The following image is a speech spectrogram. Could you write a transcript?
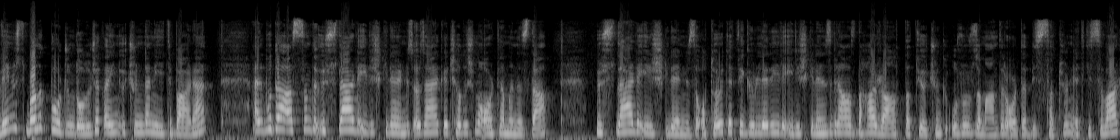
Venüs balık burcunda olacak ayın 3'ünden itibaren. Yani bu da aslında üstlerle ilişkileriniz özellikle çalışma ortamınızda üstlerle ilişkilerinizi, otorite figürleriyle ilişkilerinizi biraz daha rahatlatıyor. Çünkü uzun zamandır orada bir Satürn etkisi var.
